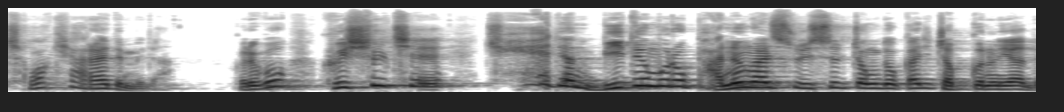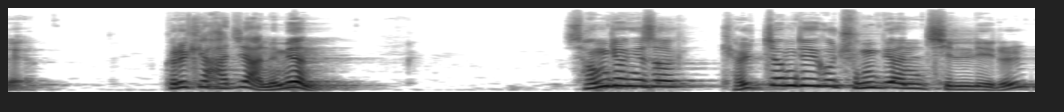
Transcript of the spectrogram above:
정확히 알아야 됩니다. 그리고 그 실체에 최대한 믿음으로 반응할 수 있을 정도까지 접근을 해야 돼요. 그렇게 하지 않으면 성경에서 결정적이고 중대한 진리를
